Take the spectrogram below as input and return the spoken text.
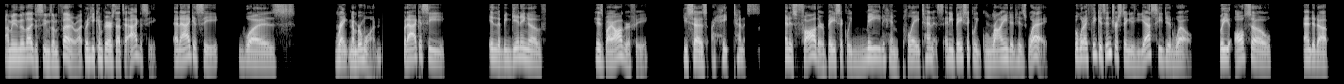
I mean, that just seems unfair, right? But he compares that to Agassi. And Agassi was ranked number one. But Agassi, in the beginning of his biography, he says, I hate tennis. And his father basically made him play tennis and he basically grinded his way. But what I think is interesting is yes, he did well, but he also ended up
